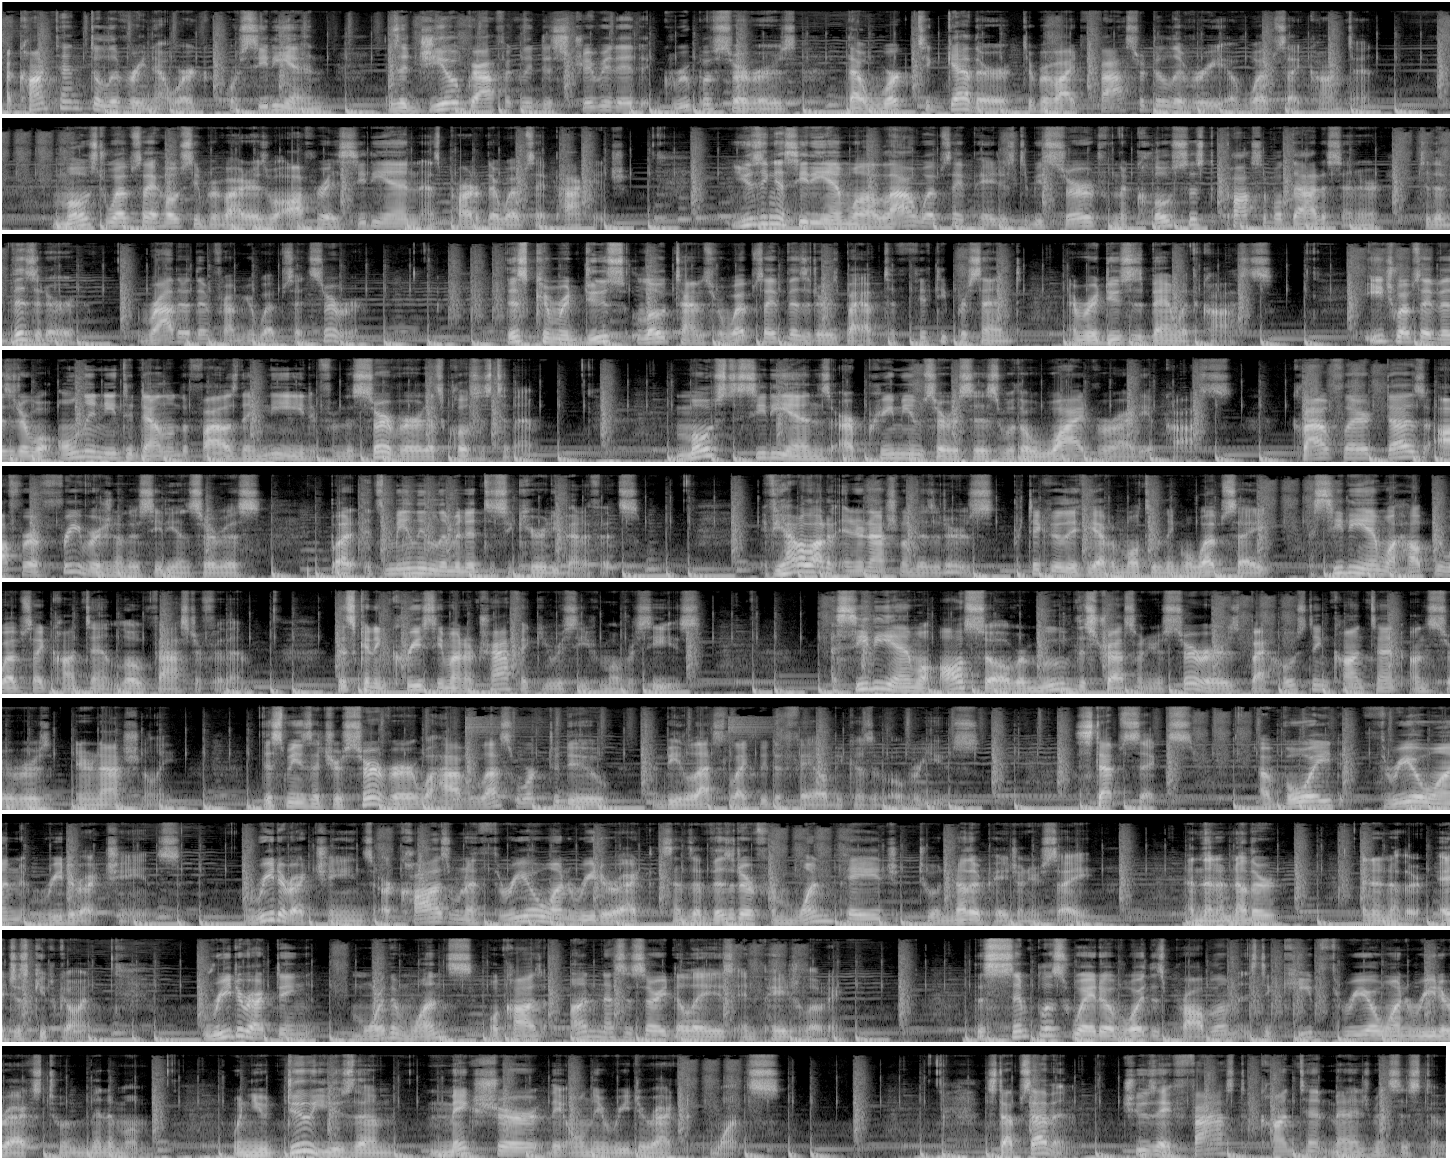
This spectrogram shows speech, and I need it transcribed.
A content delivery network, or CDN, is a geographically distributed group of servers that work together to provide faster delivery of website content. Most website hosting providers will offer a CDN as part of their website package. Using a CDN will allow website pages to be served from the closest possible data center to the visitor rather than from your website server. This can reduce load times for website visitors by up to 50% and reduces bandwidth costs. Each website visitor will only need to download the files they need from the server that's closest to them. Most CDNs are premium services with a wide variety of costs. Cloudflare does offer a free version of their CDN service, but it's mainly limited to security benefits. If you have a lot of international visitors, particularly if you have a multilingual website, a CDN will help your website content load faster for them. This can increase the amount of traffic you receive from overseas. A CDN will also remove the stress on your servers by hosting content on servers internationally. This means that your server will have less work to do and be less likely to fail because of overuse. Step 6. Avoid 301 redirect chains. Redirect chains are caused when a 301 redirect sends a visitor from one page to another page on your site, and then another, and another. It just keeps going. Redirecting more than once will cause unnecessary delays in page loading. The simplest way to avoid this problem is to keep 301 redirects to a minimum. When you do use them, make sure they only redirect once. Step 7. Choose a fast content management system.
